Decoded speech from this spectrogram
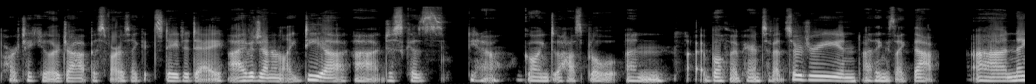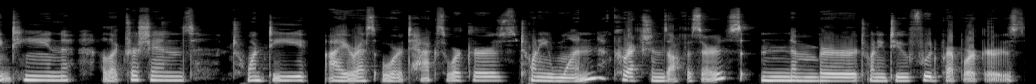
particular job as far as like its day to day. I have a general idea, uh, just because you know, going to the hospital and both my parents have had surgery and uh, things like that. Uh, 19 electricians, 20 IRS or tax workers, 21 corrections officers, number 22 food prep workers.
